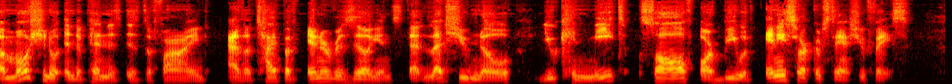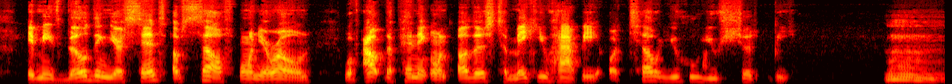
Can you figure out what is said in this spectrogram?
emotional independence is defined as a type of inner resilience that lets you know you can meet, solve, or be with any circumstance you face. It means building your sense of self on your own without depending on others to make you happy or tell you who you should be. Hmm.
